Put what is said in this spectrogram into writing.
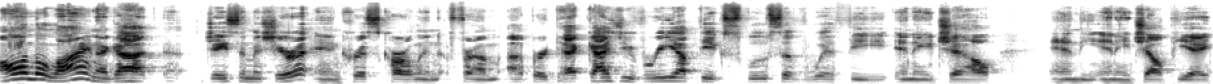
On the line, I got Jason Masherah and Chris Carlin from Upper Deck. Guys, you've re upped the exclusive with the NHL and the NHLPA.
